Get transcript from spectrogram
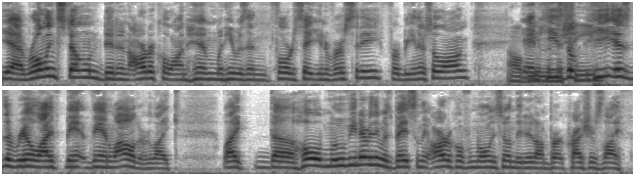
Yeah, Rolling Stone did an article on him when he was in Florida State University for being there so long, Oh, and he's the, machine? he is the real life Van Wilder. Like, like the whole movie and everything was based on the article from Rolling Stone they did on Bert Kreischer's life.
